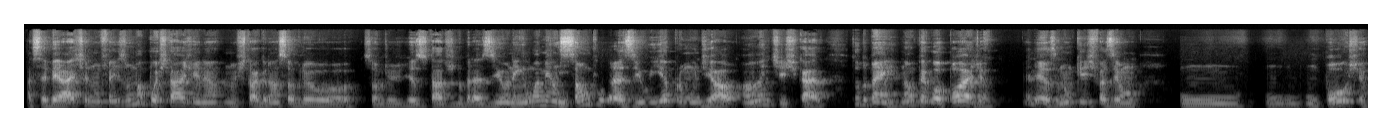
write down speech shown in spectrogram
a CBAT não fez uma postagem né, no Instagram sobre, o, sobre os resultados do Brasil, nenhuma menção que o Brasil ia para o Mundial antes, cara. Tudo bem, não pegou pódio? Beleza, não quis fazer um, um, um, um post,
